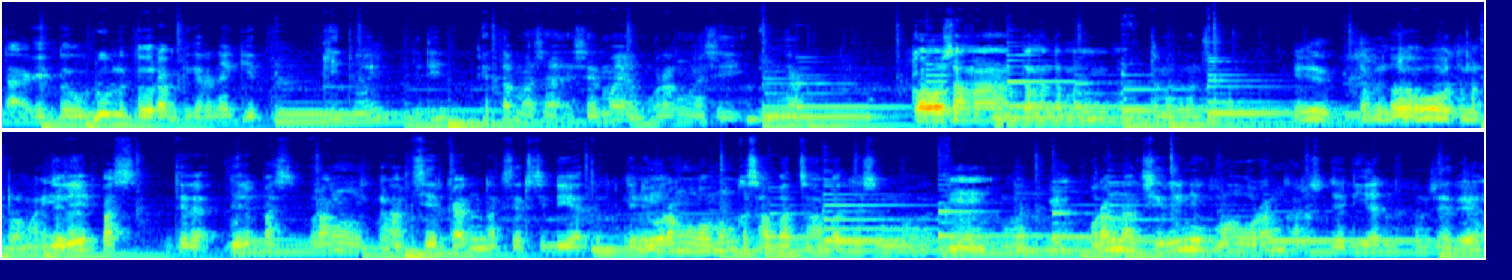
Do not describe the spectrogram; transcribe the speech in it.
Tak gitu. Dulu tuh orang pikirannya gitu. Gitu ya jadi kita masa SMA yang orang masih ingat. Kalau sama teman-temannya gimana? teman-teman sama ya, teman Oh. cowok teman permainan. Jadi pas tidak jadi pas orang naksir kan naksir si dia tuh. Jadi Hmm. orang ngomong ke sahabat-sahabatnya semua. Hmm. Kan, Iya. orang naksir ini mau orang harus jadian sama saya tuh. Iya.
